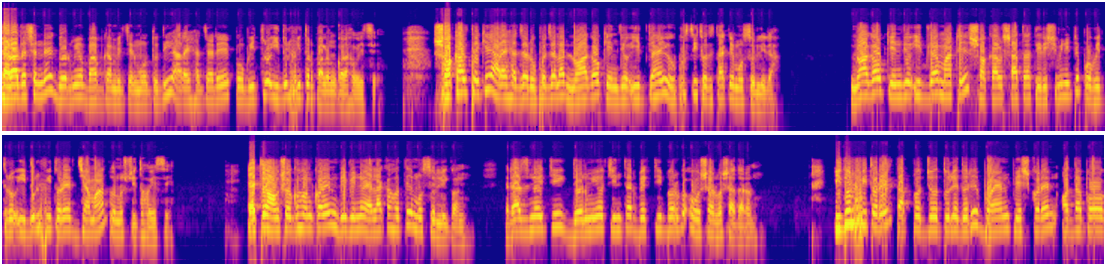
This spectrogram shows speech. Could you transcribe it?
সারা দেশের ন্যায় ধর্মীয় ভাব গাম্ভীর্যের মধ্য দিয়ে আড়াই হাজারে পবিত্র ঈদুল ফিতর পালন করা হয়েছে। সকাল থেকে আড়াই হাজার উপজেলার নোয়াগাঁও কেন্দ্রীয় ঈদগাহে উপস্থিত হতে থাকে মুসল্লিরা। নোয়াগাঁও কেন্দ্রীয় ঈদগাহ মাঠে সকাল সাতটা তিরিশ মিনিটে পবিত্র ঈদুল ফিতরের জামাত অনুষ্ঠিত হয়েছে। এতে অংশগ্রহণ করেন বিভিন্ন এলাকা হতে মুসল্লিগণ। রাজনৈতিক, ধর্মীয় চিন্তার ব্যক্তিবর্গ ও সর্বসাধারণ। ঈদুল ফিতরের তাৎপর্য তুলে ধরে বয়ান পেশ করেন অধ্যাপক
